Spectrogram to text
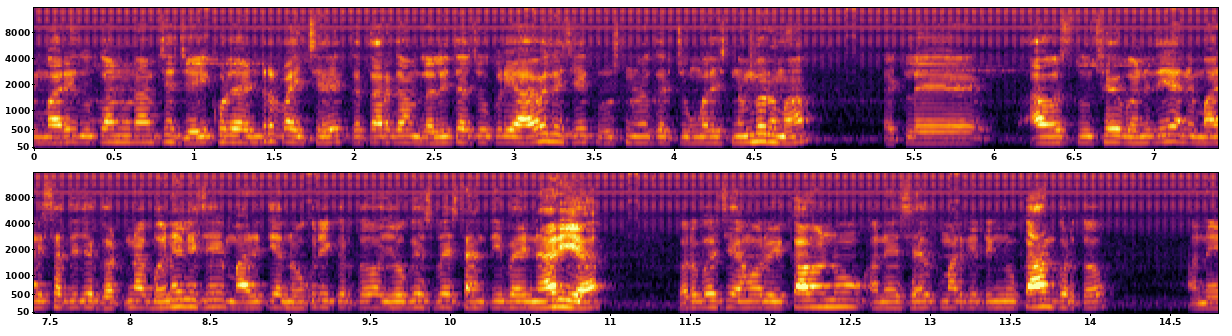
મારી દુકાનનું નામ છે જય ખોડા એન્ટરપ્રાઇઝ છે. કતારગામ લલિતા ચોકડી આવેલી છે, કૃષ્ણનગર ચુમ્માલીસ નંબરમાં. એટલે આ વસ્તુ છે બની હતી અને મારી સાથે જે ઘટના બનેલી છે, મારી ત્યાં નોકરી કરતો યોગેશભાઈ શાંતિભાઈ નારિયા બરોબર છે અમારું એકાવનનું અને સેલ્ફ માર્કેટિંગનું કામ કરતો. અને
